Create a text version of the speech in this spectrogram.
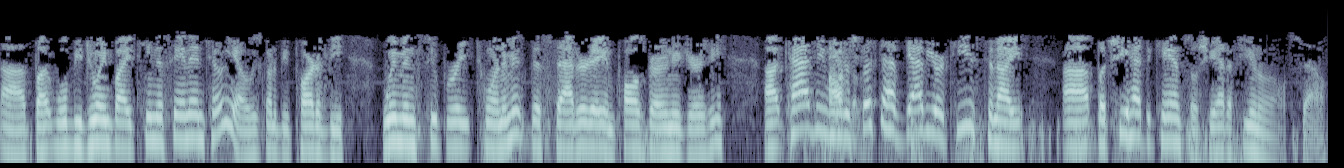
Uh, but we'll be joined by Tina San Antonio, who's going to be part of the Women's Super 8 tournament this Saturday in Paulsboro, New Jersey. Uh, Kathy, we were supposed to have Gabby Ortiz tonight, uh, but she had to cancel. She had a funeral, so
